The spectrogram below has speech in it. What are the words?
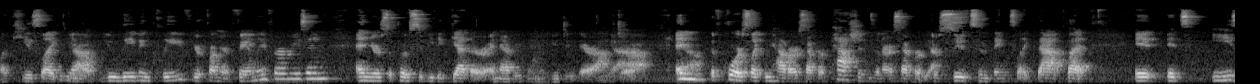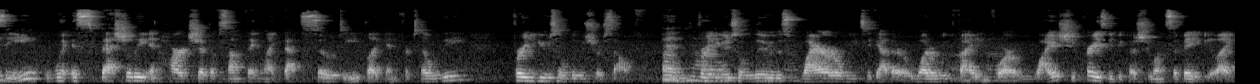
Like He's like, you know, you leave and cleave. You're from your family for a reason, and you're supposed to be together in everything that you do thereafter. Yeah. And of course, like we have our separate passions and our separate Yes. pursuits and things like that. But it, it's easy, especially in hardship of something like that so deep, like infertility, for you to lose yourself. And for Mhm. you to lose, why are we together? What are we fighting Mhm. for? Why is she crazy because she wants a baby? Like,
